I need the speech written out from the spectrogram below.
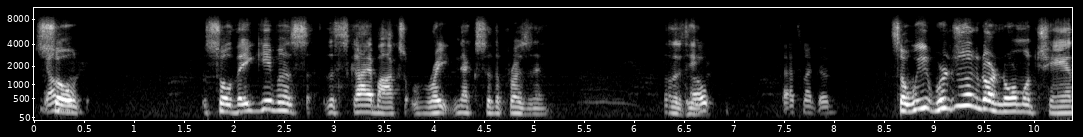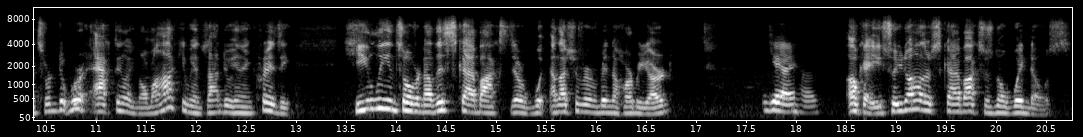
So so they give us the skybox right next to the president of the team. Oh, that's not good. So we we're just doing our normal chance. We're we're acting like normal hockey fans, not doing anything crazy. He leans over. Now this skybox, there. I'm not sure if you've ever been to Harbor Yard. Yeah, I have. Okay, so you know how there's skybox, there's no windows.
